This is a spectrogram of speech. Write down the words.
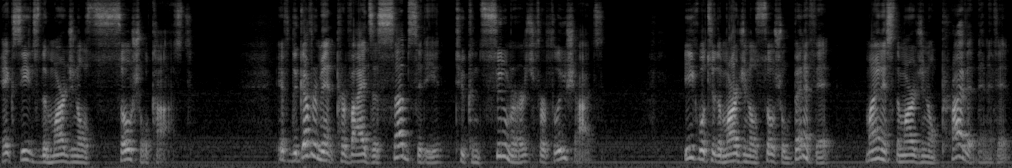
exceeds the marginal social cost. If the government provides a subsidy to consumers for flu shots equal to the marginal social benefit minus the marginal private benefit,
